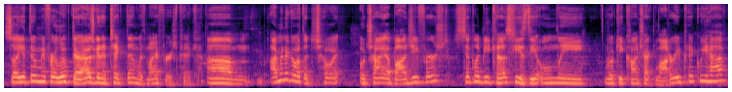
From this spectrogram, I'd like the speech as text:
So you threw me for a loop there. I was going to take them with my first pick. Um, I'm going to go with Ochai, Ochai Agbaji first, simply because he's the only rookie contract lottery pick we have.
